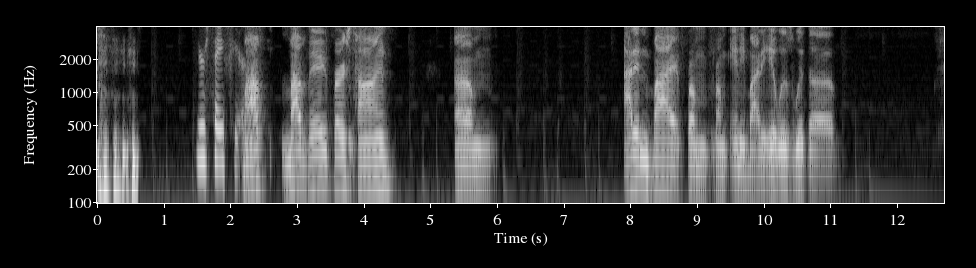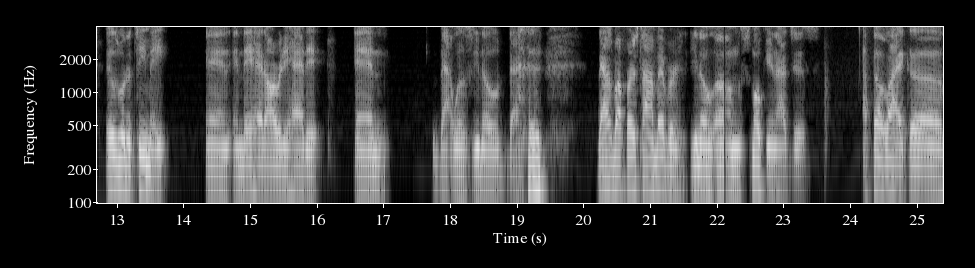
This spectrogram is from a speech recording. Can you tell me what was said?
it. You're safe here. my my very first time, um, I didn't buy it from from anybody. It was with a, it was with a teammate, and and they had already had it, and that was you know that that was my first time ever you know um smoking. I just I felt like uh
